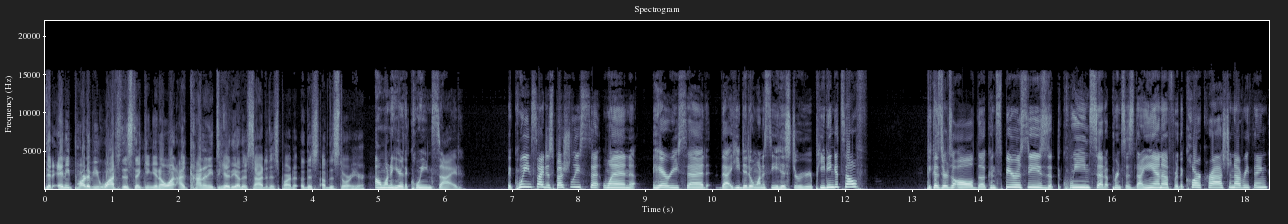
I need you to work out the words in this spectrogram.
did any part of you watch this thinking, you know what, I kind of need to hear the other side of this part of this of the story here? I want to hear the queen side. The queen side, especially when Harry said that he didn't want to see history repeating itself because there's all the conspiracies that the queen set up Princess Diana for the car crash and everything.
